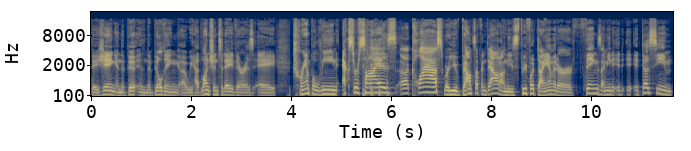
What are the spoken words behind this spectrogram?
Beijing in the bu- in the building uh, we had lunch in today, there is a trampoline exercise uh, class where you bounce up and down on these three foot diameter things. I mean, it, it, it, does seem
